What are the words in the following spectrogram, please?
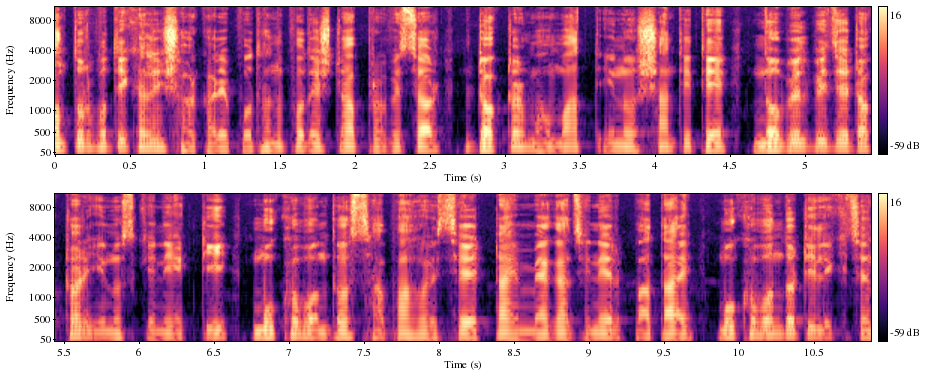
অন্তর্বর্তীকালীন সরকারের প্রধান উপদেষ্টা প্রফেসর ডক্টর মোহাম্মদ ইউনুস। শান্তিতে নোবেল বিজয়ী ডক্টর ইউনুসকে নিয়ে একটি মুখবন্ধ ছাপা হয়েছে টাইম ম্যাগাজিনের পাতায়। মুখবন্ধটি লিখেছেন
